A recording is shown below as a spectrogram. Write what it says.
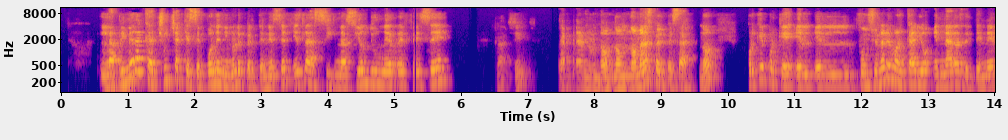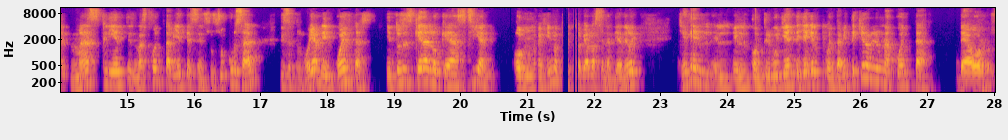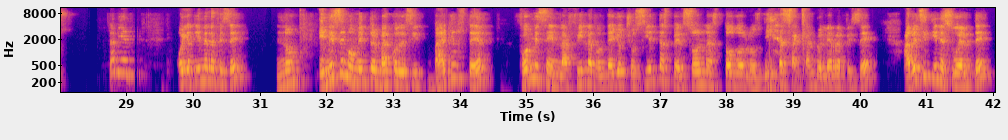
La primera cachucha que se ponen y no le pertenecen es la asignación de un RFC. ¿sí? No, no, no más para empezar, ¿no? ¿Por qué? Porque el, funcionario bancario, en aras de tener más clientes, más cuentavientes en su sucursal, dice, pues voy a abrir cuentas. Y entonces, ¿qué era lo que hacían? O me imagino que todavía lo hacen al día de hoy. Llega el, contribuyente, llega el cuentaviente, quiero abrir una cuenta de ahorros. Está bien. Oiga, ¿tiene RFC? No. En ese momento el banco decir, vaya usted fórmese en la fila donde hay 800 personas todos los días sacando el RFC, a ver si tiene suerte,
